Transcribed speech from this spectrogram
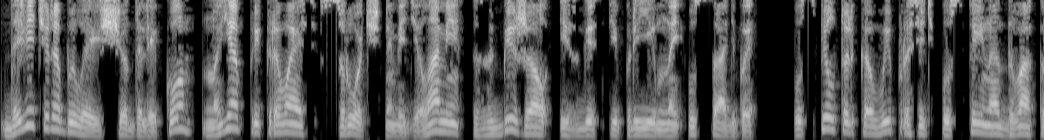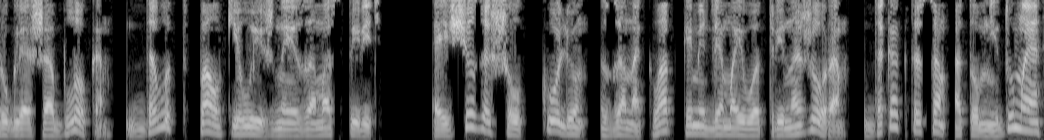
До вечера было еще далеко, но я, прикрываясь срочными делами, сбежал из гостеприимной усадьбы. Успел только выпросить у Стейна два кругляша блока, да вот палки лыжные замастырить. А еще зашел к Колю за накладками для моего тренажера, да как-то сам о том не думая,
